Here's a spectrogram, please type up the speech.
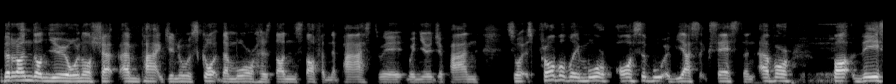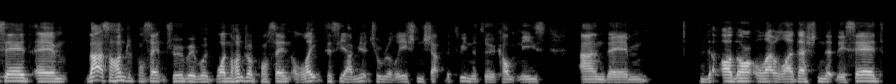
they're under new ownership. Impact, you know, Scott D'Amore has done stuff in the past with, with New Japan, so it's probably more possible to be a success than ever. But they said um, that's 100% true. We would 100% like to see a mutual relationship between the two companies and. Um, the other little addition that they said,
